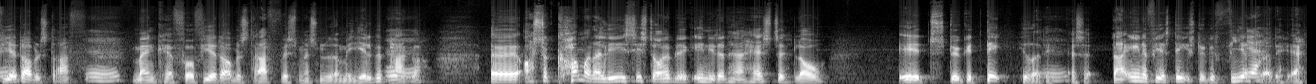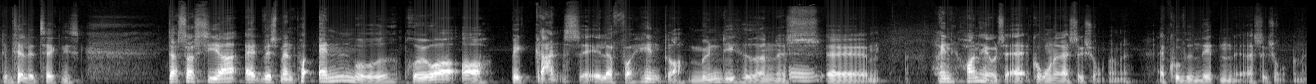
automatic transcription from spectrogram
fire mm. dobbeltstraf. Mm. Man kan få fire dobbeltstraf, hvis man snyder med hjælpepakker. Mm. Øh, og så kommer der lige i sidste øjeblik ind i den her hastelov et stykke D, hedder det. Mm. Altså, der er 81 D, stykke 4 ja. hedder det. Ja, det bliver lidt teknisk der så siger, at hvis man på anden måde prøver at begrænse eller forhindre myndighedernes mm. øh, håndhævelse af coronarestriktionerne, af covid-19-restriktionerne,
